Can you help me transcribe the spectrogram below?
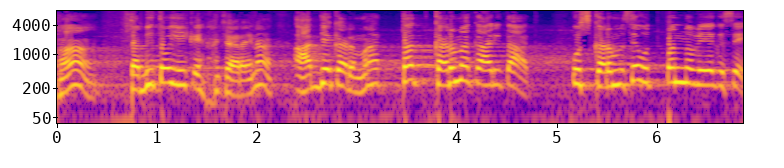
हाँ तभी तो ये कहना चाह रहा है ना। आद्य कर्म तत्कर्म कारितात उस कर्म से उत्पन्न वेग से।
